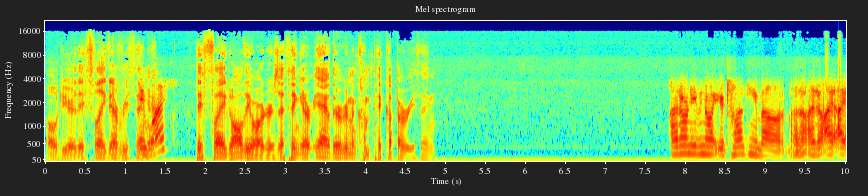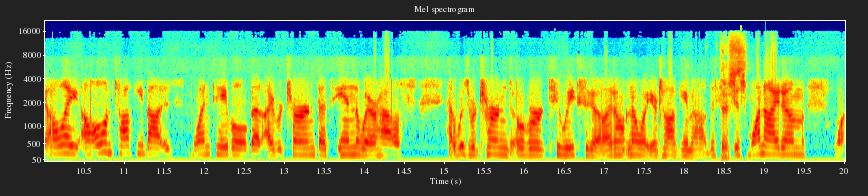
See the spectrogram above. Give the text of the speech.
Oh dear, they flagged everything. They what? They flagged all the orders. I think yeah, they're going to come pick up everything. I don't even know what you're talking about. I, I, I, all I, all I'm talking about is one table that I returned that's in the warehouse. That was returned over two weeks ago. I don't know what you're talking about. This There's- is just one item. Wh-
